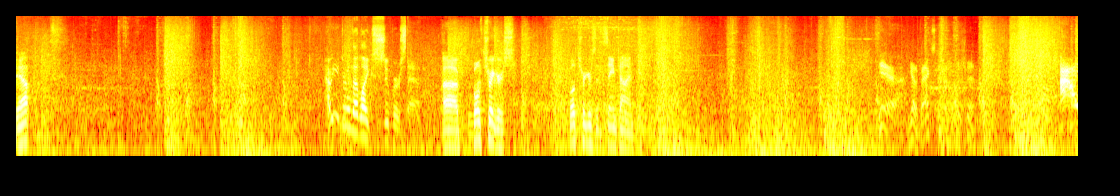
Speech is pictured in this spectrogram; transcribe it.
Yeah. How are you doing that like super stab? Uh, both triggers. Both triggers at the same time. Yeah, you got a backstab. Holy shit. Ow!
